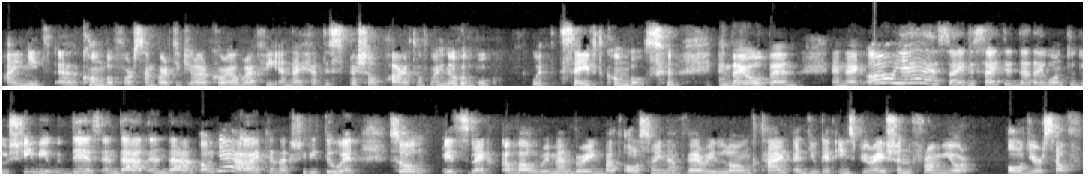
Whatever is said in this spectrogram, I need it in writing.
I need a combo for some particular choreography, and I have this special part of my notebook with saved combos and I open and like, oh yes, I decided that I want to do shimmy with this and that and that. Oh yeah, I can actually do it. So it's like about remembering, but also in a very long time, and you get inspiration from your old yourself.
